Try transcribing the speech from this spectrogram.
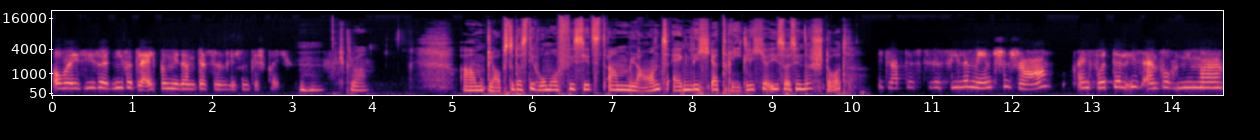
Aber es ist halt nie vergleichbar mit einem persönlichen Gespräch. Mhm, ist klar. Ähm, glaubst du, dass die Homeoffice jetzt am Land eigentlich erträglicher ist als in der Stadt? Ich glaube, dass für viele Menschen schon ein Vorteil ist, einfach nicht mehr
